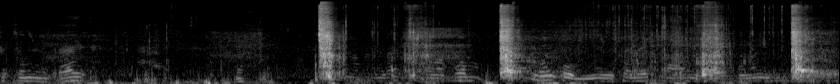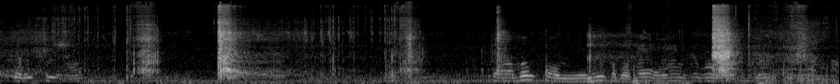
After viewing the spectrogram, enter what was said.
จะทำยังไงได้ความวงกลมนี่ใช้เล็กลายตรงนั้นจะไม่คือเอาแต่ว่าวงกลมนี่มันก็บ่แพ้แห้งคือวงกลมนี่คือทำเอา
